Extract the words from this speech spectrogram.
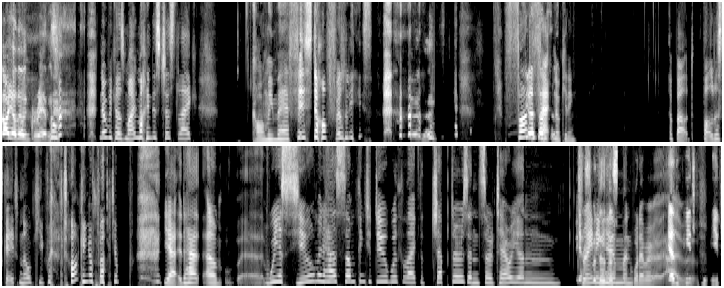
saw your little grin. No, because my mind is just like, call me Mephistopheles. Fun Yeah, fact. No kidding. About Baldur's Gate. No, keep talking about your. Yeah, it had. Um, uh, we assume it has something to do with like the chapters and Sartarian Yes, training the- the him and whatever. Yeah, uh, the beach, the beach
